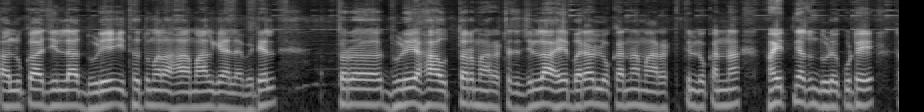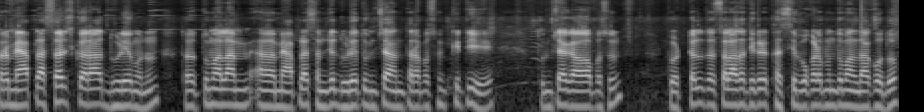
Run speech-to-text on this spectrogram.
तालुका जिल्हा धुळे इथं तुम्हाला हा माल घ्यायला भेटेल. तर धुळे हा उत्तर महाराष्ट्राचा जिल्हा आहे. बऱ्याच लोकांना महाराष्ट्रातील लोकांना माहीत नाही अजून धुळे कुठे तर मॅपला सर्च करा धुळे म्हणून. तर तुम्हाला मॅपला समजेल धुळे तुमच्या अंतरापासून किती आहे. तुमच्या गावापासून टोटल तर चला आता तिकडे खस्सी बोकड पण तुम्हाला दाखवतो.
